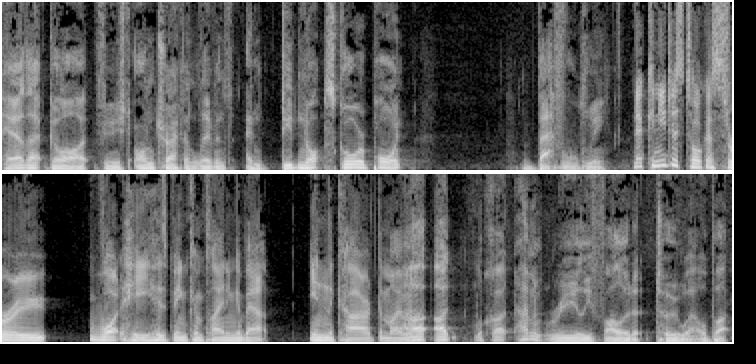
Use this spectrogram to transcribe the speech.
How that guy finished on track 11th and did not score a point baffles me. Now, can you just talk us through what he has been complaining about in the car at the moment? I, I look, I haven't really followed it too well, but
